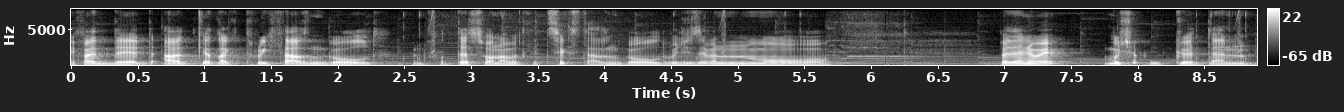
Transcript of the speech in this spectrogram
if I did, I'd get like 3,000 gold. And for this one, I would get 6,000 gold, which is even more. But anyway, we should be good then.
